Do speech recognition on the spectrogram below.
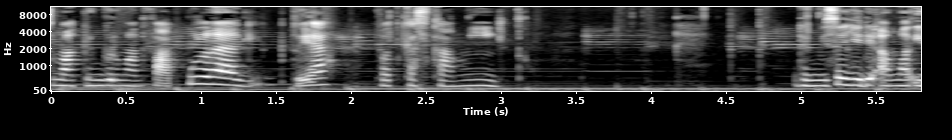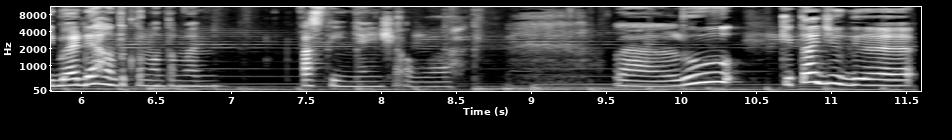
semakin bermanfaat pula gitu ya podcast kami gitu dan bisa jadi amal ibadah untuk teman-teman. Pastinya insya Allah lalu kita juga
